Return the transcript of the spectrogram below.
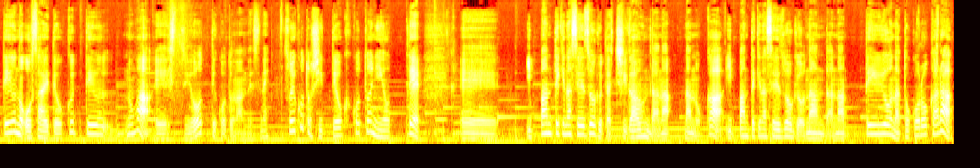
っていうのを押さえておくっていうのが、え必要ってことなんですね。そういうことを知っておくことによって、えー一般的な製造業とは違うんだななのか一般的な製造業なんだなっていうようなところから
